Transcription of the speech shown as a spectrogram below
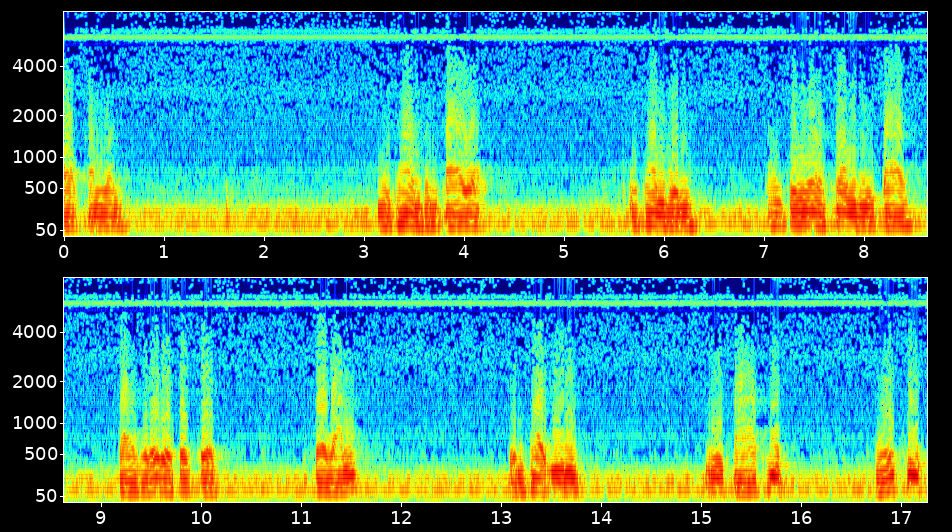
บอกกันวันมีท่านเป็นตายไว้ ท่านบุญทำคุณงามความดีตายตายจะได้ไปเกิดสวรรค์เป็นพระอินทร์มีตาทิพย์หูทิพย์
